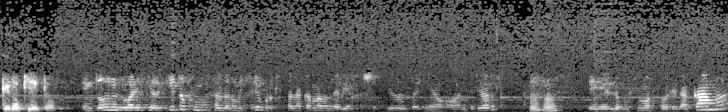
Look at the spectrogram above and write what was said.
quedó quieto. En todos los lugares quedó quieto, fuimos al dormitorio porque está la cama donde había fallecido el dueño anterior. Eh, lo pusimos sobre la cama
